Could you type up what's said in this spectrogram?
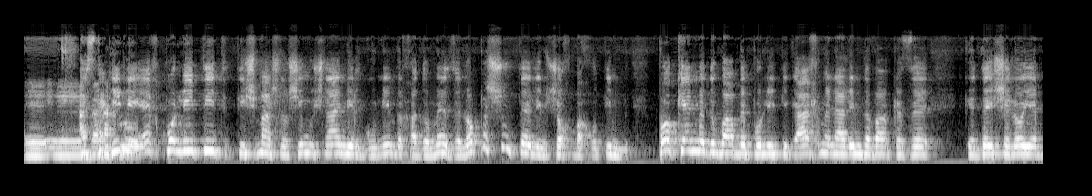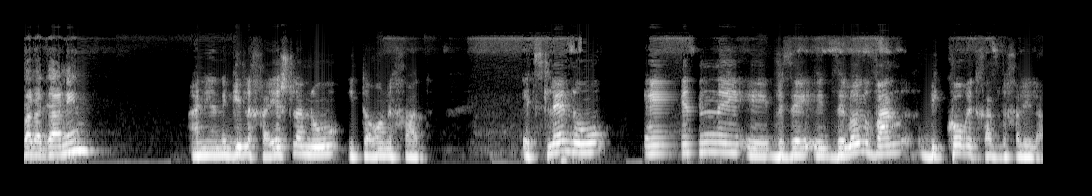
אה, אה, אז ואנחנו... תגיד לי, איך פוליטית, תשמע, 32 ארגונים וכדומה, זה לא פשוט אה, למשוך בחוטים. פה כן מדובר בפוליטיקה, איך מנהלים דבר כזה כדי שלא יהיה בלאגנים? אני, אגיד לך, יש לנו יתרון אחד. אצלנו אין, וזה לא יובן ביקורת חס וחלילה,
